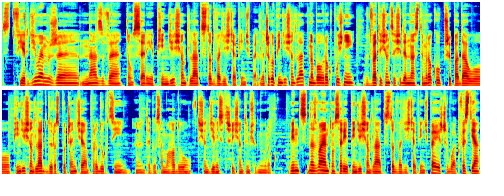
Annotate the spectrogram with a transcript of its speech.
Stwierdziłem, że nazwę tą serię 50 lat 125P. Dlaczego 50 lat? No bo rok później, w 2017 roku, przypadało 50 lat do rozpoczęcia produkcji e, tego samochodu w 1967 roku. Więc nazwałem tą serię 50 lat 125p. Jeszcze była kwestia,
